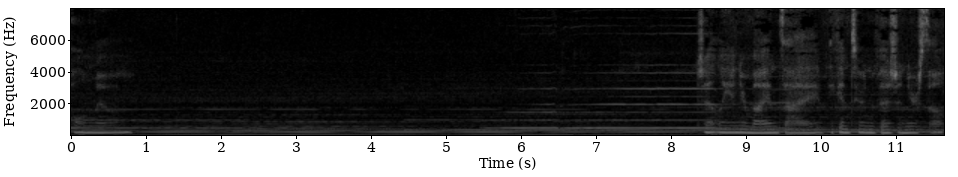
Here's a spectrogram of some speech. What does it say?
full moon. Gently in your mind's eye, begin to envision yourself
